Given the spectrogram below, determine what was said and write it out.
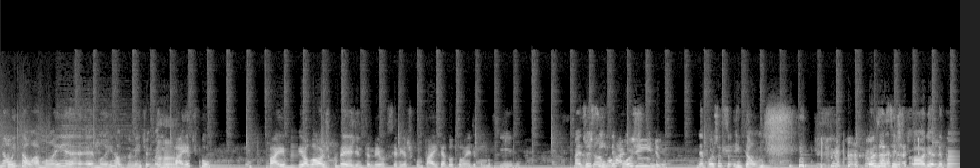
Não, então, a mãe é, é mãe, obviamente, mas Aham. o pai é tipo o pai biológico dele, entendeu? Seria tipo um pai que adotou ele como filho. Mas assim, Chama o depois, Radinho. Depois dessa, então, depois dessa história, depois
